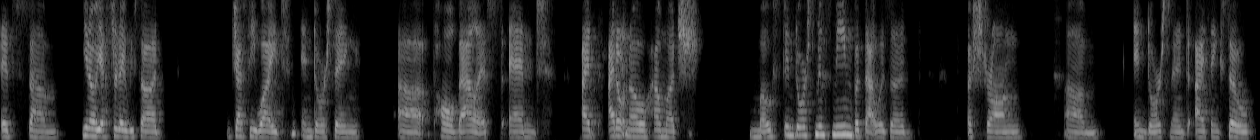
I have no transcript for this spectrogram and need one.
It's um you know yesterday we saw jesse white endorsing uh paul vallas and i i don't know how much most endorsements mean but that was a a strong um, endorsement. I think so.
